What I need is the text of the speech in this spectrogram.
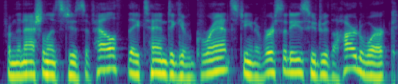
from the National Institutes of Health. They tend to give grants to universities who do the hard work,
